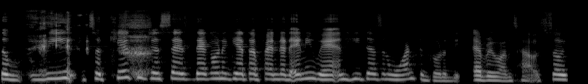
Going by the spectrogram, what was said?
the we so kirti just says they're going to get offended anyway and he doesn't want to go to the, everyone's house. So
